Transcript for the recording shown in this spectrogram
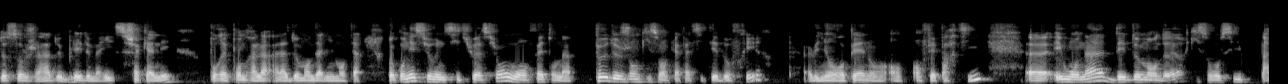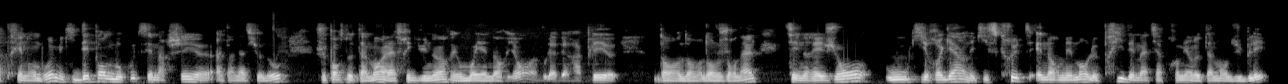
de soja, de blé, de maïs chaque année pour répondre à la, à la demande alimentaire. Donc on est sur une situation où en fait on a peu de gens qui sont en capacité d'offrir l'Union européenne en, en, fait partie, euh, et où on a des demandeurs qui sont aussi pas très nombreux, mais qui dépendent beaucoup de ces marchés euh, internationaux. Je pense notamment à l'Afrique du Nord et au Moyen-Orient. Vous l'avez rappelé euh, dans, dans, dans, le journal. C'est une région où qui regarde et qui scrute énormément le prix des matières premières, notamment du blé.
